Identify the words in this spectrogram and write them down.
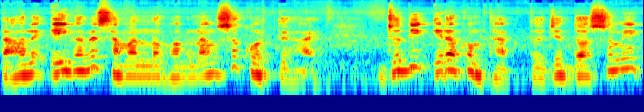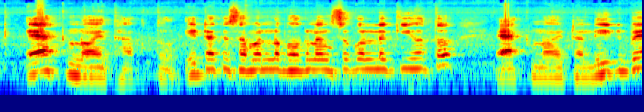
তাহলে এইভাবে সামান্য ভগ্নাংশ করতে হয়। যদি এরকম থাকতো যে দশমিক এক নয় থাকতো, এটাকে সামান্য ভগ্নাংশ করলে কি হতো? এক নয়টা লিখবে,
